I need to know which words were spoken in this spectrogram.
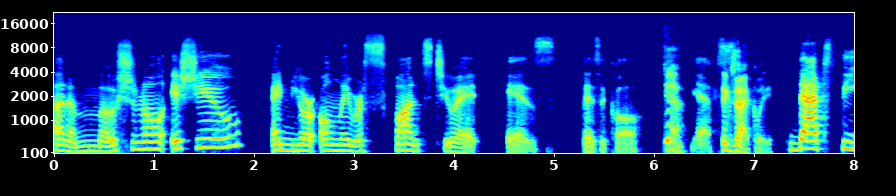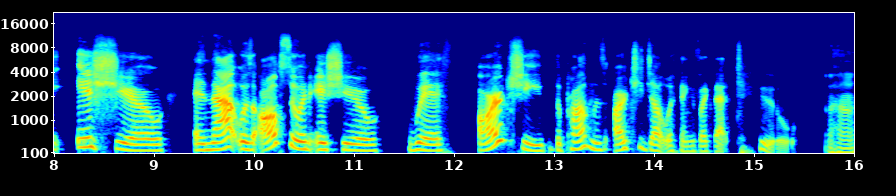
an emotional issue and your only response to it is physical Yeah, gifts Exactly. that's the issue. And that was also an issue with Archie. The problem is Archie dealt with things like that too Uh-huh.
